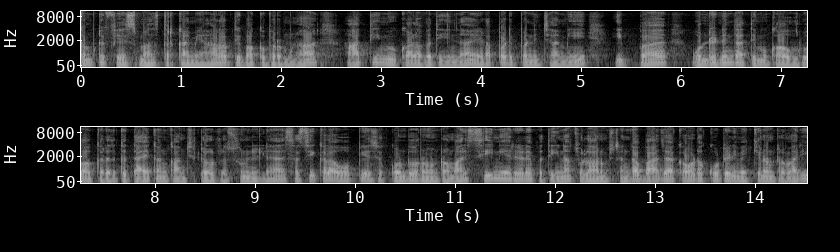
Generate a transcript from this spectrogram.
வெல்கம் டு ஃபேஸ் மாஸ்டர் காமி யாரை பற்றி பார்க்க போகிறோம்னா அதிமுகவில் பார்த்தீங்கன்னா எடப்பாடி பழனிசாமி இப்போ ஒன்றிணைந்த அதிமுக உருவாக்குறதுக்கு தயக்கம் காமிச்சிட்டு வர சூழ்நிலை சசிகலா ஓபிஎஸை கொண்டு வரணுன்ற மாதிரி சீனியர்களே பார்த்தீங்கன்னா சொல்ல ஆரம்பிச்சிட்டாங்க. பாஜகவோட கூட்டணி வைக்கணுன்ற மாதிரி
